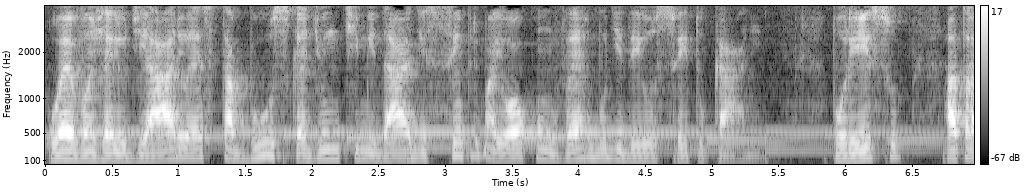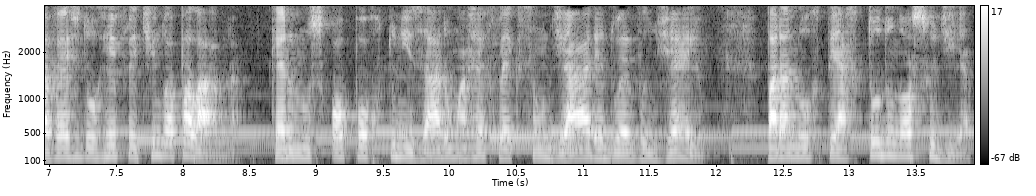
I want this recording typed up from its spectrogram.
O Evangelho diário é esta busca de uma intimidade sempre maior com o Verbo de Deus feito carne. Por isso, através do Refletindo a Palavra, quero nos oportunizar uma reflexão diária do Evangelho para nortear todo o nosso dia,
